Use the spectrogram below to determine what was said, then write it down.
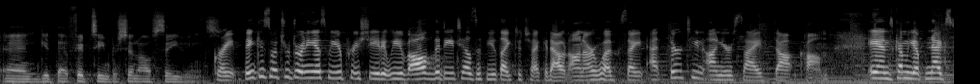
and get that 15% off savings. Great. Thank you so much for joining us. We appreciate it. We have all of the details if you'd like to check it out on our website at 13onyourside.com. And coming up next,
